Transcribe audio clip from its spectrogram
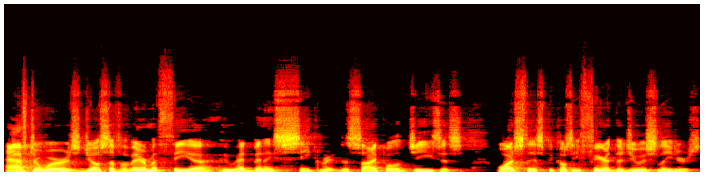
Afterwards, Joseph of Arimathea, who had been a secret disciple of Jesus, watch this, because he feared the Jewish leaders.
